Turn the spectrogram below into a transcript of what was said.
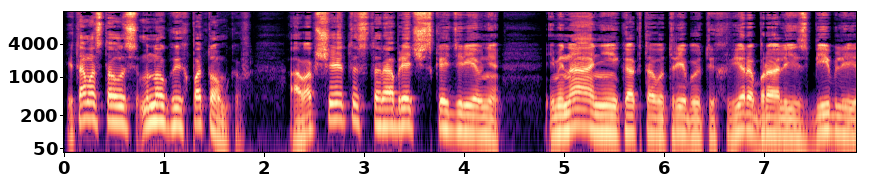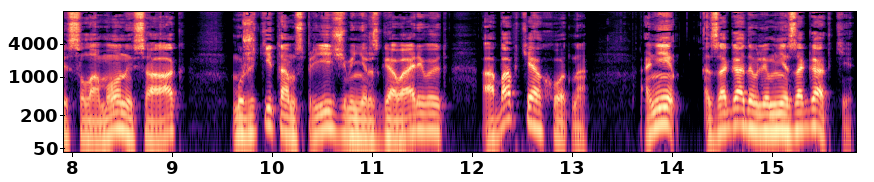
и там осталось много их потомков. А вообще это старообрядческая деревня. Имена они, как того требуют их вера, брали из Библии, Соломон, Исаак. Мужики там с приезжими не разговаривают, а бабки охотно. Они загадывали мне загадки,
